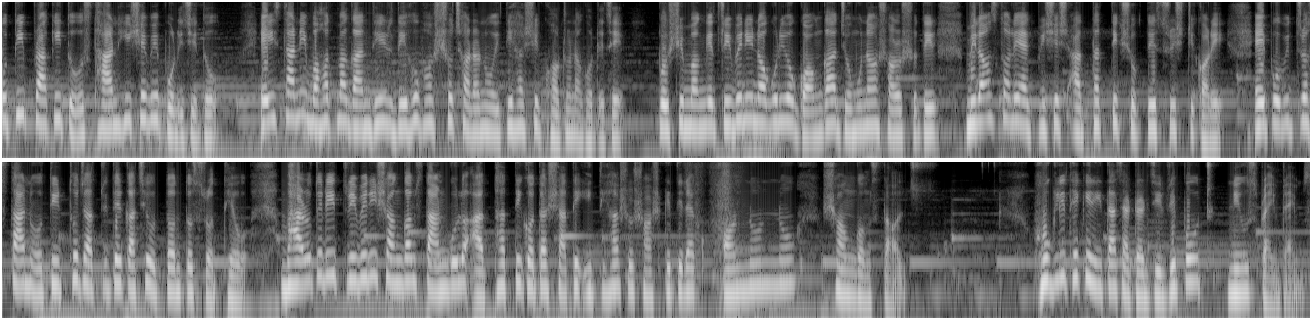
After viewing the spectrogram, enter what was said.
অতি প্রাকৃত স্থান হিসেবে পরিচিত। এই স্থানে মহাত্মা গান্ধীর দেহভস্য ছড়ানো ঐতিহাসিক ঘটনা ঘটেছে। পশ্চিমবঙ্গের ত্রিবেণী নগরী ও গঙ্গা যমুনা ও সরস্বতীর মিলনস্থলে এক বিশেষ আধ্যাত্মিক শক্তির সৃষ্টি করে। এই পবিত্র স্থানও তীর্থযাত্রীদের কাছে অত্যন্ত শ্রদ্ধেয়। ভারতের এই ত্রিবেণী সঙ্গম স্থানগুলো আধ্যাত্মিকতার সাথে ইতিহাস ও সংস্কৃতির এক অনন্য সঙ্গম স্থল হুগলি থেকে রীতা চ্যাটার্জির রিপোর্ট নিউজ প্রাইম টাইমস।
